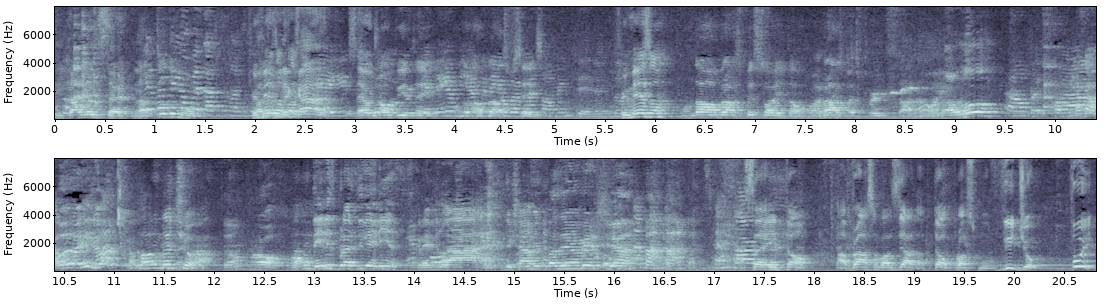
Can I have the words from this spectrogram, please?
Não tá dando certo, né? Todo mundo. Firmeza, cara. Isso é o João Vitor aí. Mandar um abraço pra vocês. Firmeza? Mandar um abraço pro pessoal aí então. Um abraço. Alô? Não, mas Acabando aí já? Acabando, né, tio? Então, ó, Tênis Brasileirinha, se inscreve lá. Deixa eu fazer meu merchan. Isso aí então. Abraço, rapaziada. Até o próximo vídeo. Fui!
